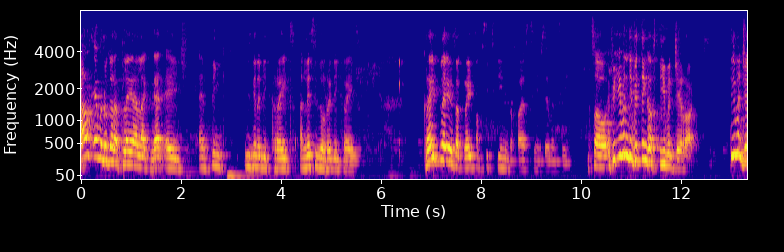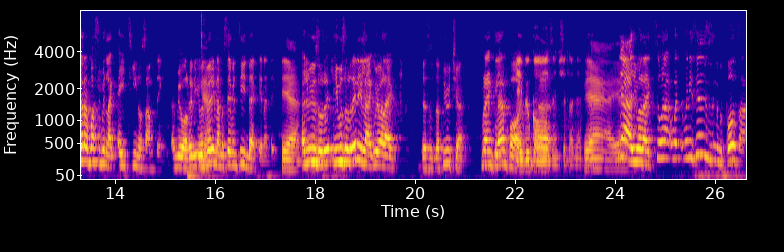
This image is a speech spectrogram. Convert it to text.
I don't ever look at a player like that age and think he's gonna be great unless he's already great. Great players are great from 16 in the first team, 17. So if you even if you think of Steven Gerrard, Steven Gerrard must have been like 18 or something, and we were already he was Yeah. wearing number 17 back then, I think. Yeah. And he was already, he was already like we were like, this is the future. Frank Lampard. Debut goals uh, and shit like that. Yeah, yeah. yeah, you were like, so when, I, when, when he says he's going to be built, I,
